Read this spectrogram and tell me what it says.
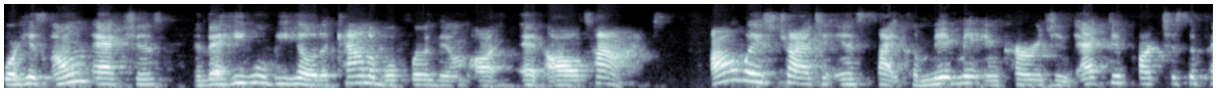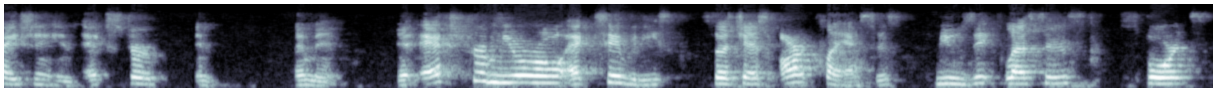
for his own actions and that he will be held accountable for them at all times. Always try to incite commitment, encouraging active participation in extra in, in, in extramural activities such as art classes, music lessons, sports,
